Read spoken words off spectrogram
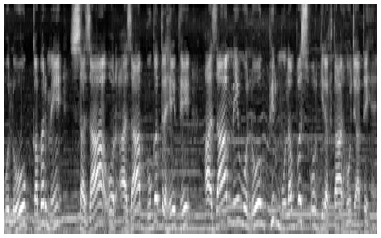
वो लोग कब्र में सज़ा और आज़ाब भुगत रहे थे। आज़ाब में वो लोग फिर मुलवस और गिरफ़्तार हो जाते हैं।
